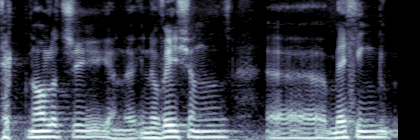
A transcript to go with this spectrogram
technology, and uh, innovations, making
